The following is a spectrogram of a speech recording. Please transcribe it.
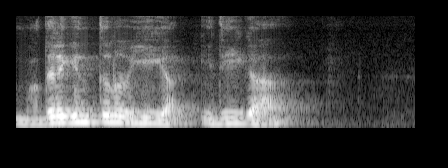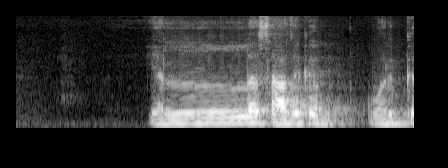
ಮೊದಲಿಗಿಂತಲೂ ಈಗ, ಇದೀಗ ಎಲ್ಲ ಸಾಧಕ ವರ್ಗ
